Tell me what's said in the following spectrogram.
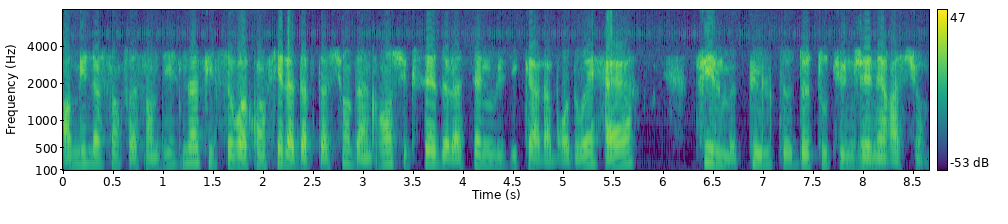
En 1979, il se voit confier l'adaptation d'un grand succès de la scène musicale à Broadway, Hair, film culte de toute une génération.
